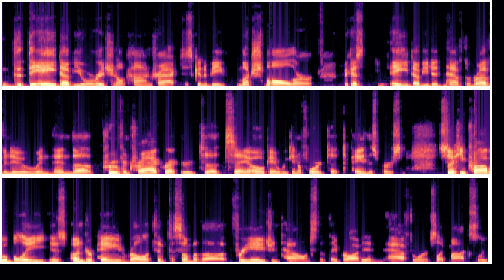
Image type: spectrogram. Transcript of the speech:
the, the AEW original contract is going to be much smaller because AEW didn't have the revenue and, and the proven track record to say, oh, okay, we can afford to, to pay this person. So he probably is underpaid relative to some of the free agent talents that they brought in afterwards, like Moxley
